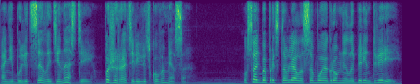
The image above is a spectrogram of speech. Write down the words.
Они были целой династией пожирателей людского мяса. Усадьба представляла собой огромный лабиринт дверей.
